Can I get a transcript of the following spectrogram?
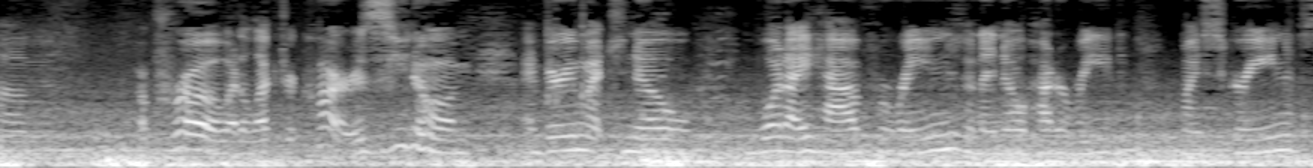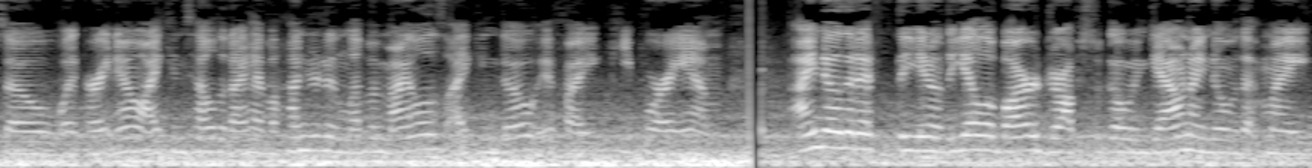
um, a pro at electric cars. You know, I'm, I very much know what I have for range and I know how to read my screen. So like right now I can tell that I have 111 miles I can go if I keep where I am. I know that if the you know the yellow bar drops going down, I know that my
